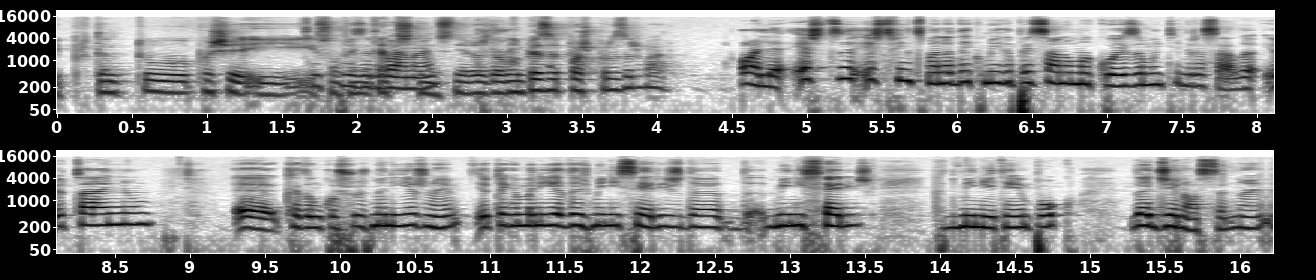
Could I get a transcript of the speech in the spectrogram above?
e portanto poxa, e são gatos, é? tenho senhoras da limpeza, posso preservar. Olha, este, este fim de semana dei comigo a pensar numa coisa muito engraçada. Eu tenho, eh, cada um com as suas manias, não é? Eu tenho a mania das minisséries, da, da- minisséries que de mini tem um pouco, da Jane Austen, não é?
